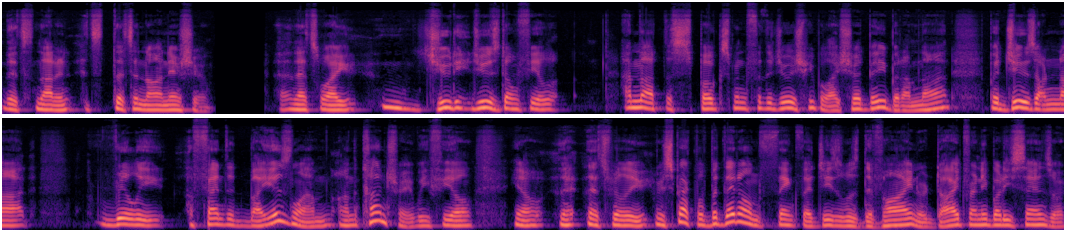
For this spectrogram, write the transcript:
that's not an, it's, that's a non-issue. And that's why Judy, Jews don't feel. I'm not the spokesman for the Jewish people. I should be, but I'm not. But Jews are not really offended by Islam. On the contrary, we feel, you know, that that's really respectful. But they don't think that Jesus was divine or died for anybody's sins or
